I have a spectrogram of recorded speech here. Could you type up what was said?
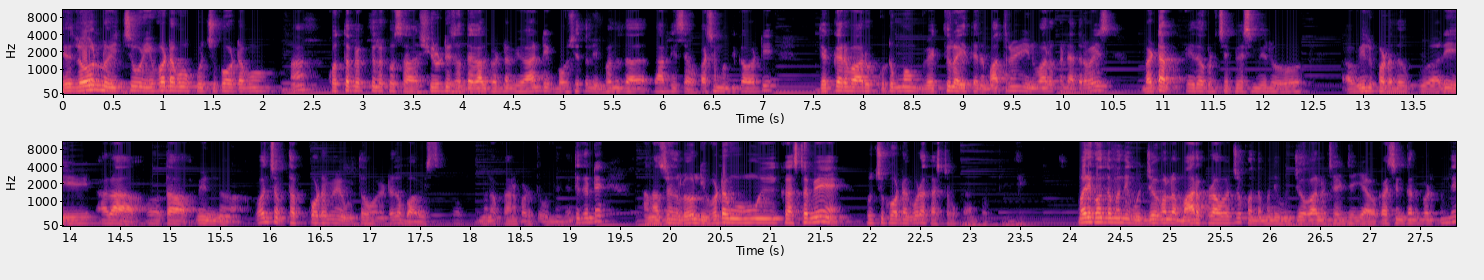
ఇది లోన్లు ఇచ్చు ఇవ్వటము పుచ్చుకోవటము కొత్త వ్యక్తులకు స- షూరిటీ సంతకాలు పెట్టడం ఇలాంటి భవిష్యత్తులో ఇబ్బంది దారితీసే అవకాశం ఉంది కాబట్టి దగ్గర వారు కుటుంబం వ్యక్తులు అయితేనే మాత్రమే ఇన్వాల్వ్ కండి. అదర్వైజ్ బెటర్ ఏదో ఒకటి చెప్పేసి మీరు వీలు పడదు అని అలా ఐ మీన్ కొంచెం తప్పుకోవడమే ఉత్తమం అన్నట్టుగా భావిస్తూ మనకు కనపడుతూ ఉంది. ఎందుకంటే అనవసరంగా లోన్లు ఇవ్వటము కష్టమే పుచ్చుకోవడం కూడా కష్టం కనపడుతుంది. మరి కొంతమంది ఉద్యోగంలో మార్పు రావచ్చు కొంతమంది ఉద్యోగాలు చేంజ్ అయ్యే అవకాశం కనపడుతుంది.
